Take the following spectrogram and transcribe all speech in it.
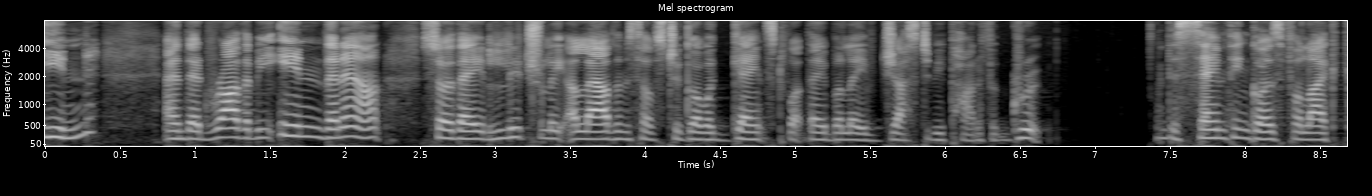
in, and they'd rather be in than out. So they literally allow themselves to go against what they believe just to be part of a group. The same thing goes for like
